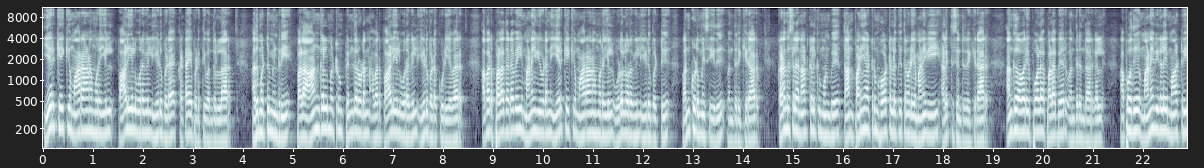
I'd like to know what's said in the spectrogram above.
இயற்கைக்கு மாறான முறையில் பாலியல் உறவில் ஈடுபட கட்டாயப்படுத்தி வந்துள்ளார். அது மட்டுமின்றி பல ஆண்கள் மற்றும் பெண்களுடன் அவர் பாலியல் உறவில் ஈடுபடக்கூடியவர். அவர் பல தடவை மனைவியுடன் இயற்கைக்கு மாறான முறையில் உடலுறவில் ஈடுபட்டு வன்கொடுமை செய்து வந்திருக்கிறார். கடந்த சில நாட்களுக்கு முன்பு தான் பணியாற்றும் ஹோட்டலுக்கு தன்னுடைய மனைவியை அழைத்து சென்றிருக்கிறார். அங்கு அவரைப் போல பல பேர் வந்திருந்தார்கள். அப்போது மனைவிகளை மாற்றி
